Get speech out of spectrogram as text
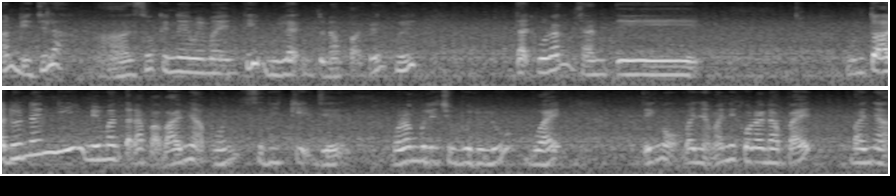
ambil je lah. Ha, so kena memang anti bulat untuk nampakkan kuih tak kurang cantik. Untuk adunan ni memang tak dapat banyak pun, sedikit je. Korang boleh cuba dulu buat. Tengok banyak mana korang dapat, banyak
